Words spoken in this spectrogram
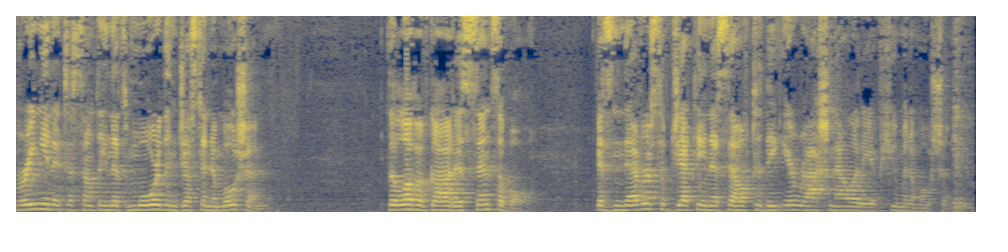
bringing it to something that's more than just an emotion. The love of God is sensible, it's never subjecting itself to the irrationality of human emotion.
